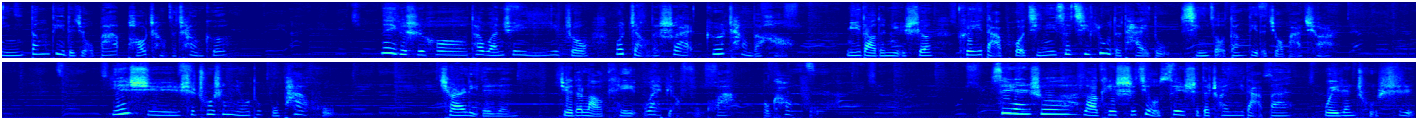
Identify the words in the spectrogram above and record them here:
宁当地的酒吧跑场子唱歌。那个时候，他完全以一种“我长得帅，歌唱得好，迷倒的女生可以打破吉尼斯纪录”的态度行走当地的酒吧圈儿。也许是初生牛犊不怕虎，圈儿里的人觉得老 K 外表浮夸，不靠谱。虽然说老 K 十九岁时的穿衣打扮、为人处事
